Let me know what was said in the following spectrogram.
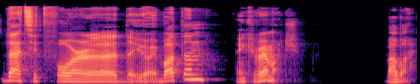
that's it for uh, the UI button. Thank you very much. Bye bye.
